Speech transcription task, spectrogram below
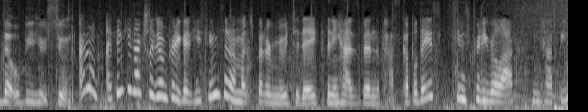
Vet will be here soon. I don't, I think he's actually doing pretty good. He seems in a much better mood today than he has been the past couple days. Seems pretty relaxed and happy.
